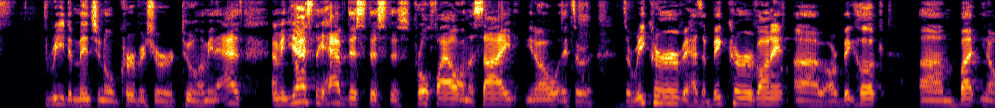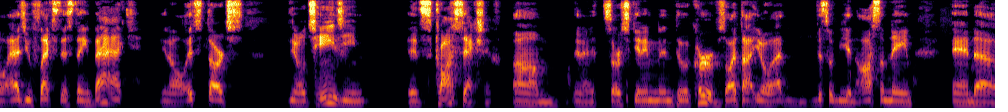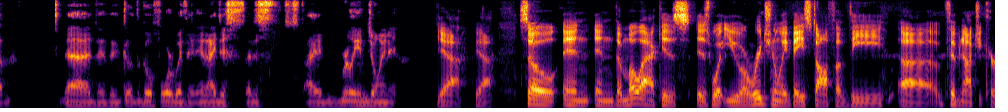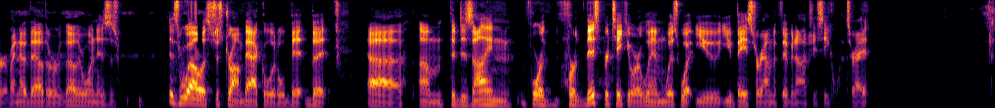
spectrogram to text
three dimensional curvature to them. I mean, as I mean, yes, they have this this this profile on the side. You know, it's a it's a recurve. It has a big curve on it, uh, or big hook. Um, but you know, as you flex this thing back, you know, it starts, you know, changing its cross section, um, and it starts getting into a curve. So I thought, you know, that, this would be an awesome name, and um, uh, to, to, go, to go forward with it. And I just, I just, I'm really enjoying it. Yeah, yeah. So and and the MOAC is is what you originally based off of the uh, Fibonacci curve. I know the other the other one is as well. It's just drawn back a little bit, but uh, um, the design for for this particular limb was what you you based around the Fibonacci sequence, right?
